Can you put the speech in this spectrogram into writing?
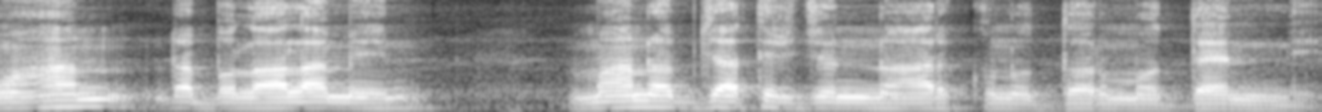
মহান রাব্বুল আলমিন মানব জাতির জন্য আর কোনো ধর্ম দেননি।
